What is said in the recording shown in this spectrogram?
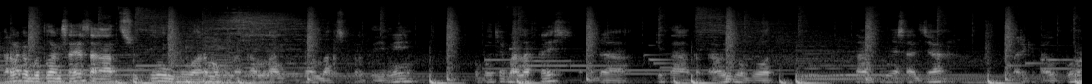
karena kebutuhan saya saat syuting di luar menggunakan lampu tembak seperti ini bobotnya banyak guys. Ada kita ketahui bobot lampunya saja. Mari kita ukur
